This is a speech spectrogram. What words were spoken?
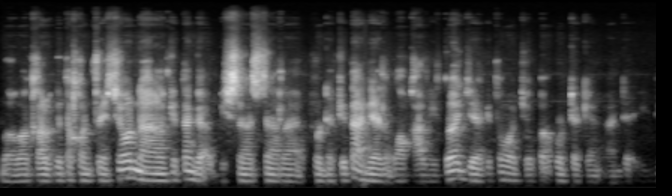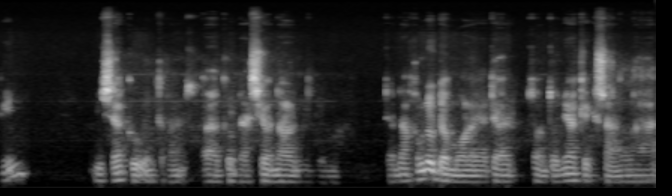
bahwa kalau kita konvensional kita nggak bisa secara produk kita hanya lokal itu aja. Kita mau coba produk yang ada ini bisa go, uh, go nasional minimal. Dan alhamdulillah udah mulai ada contohnya kek salah,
